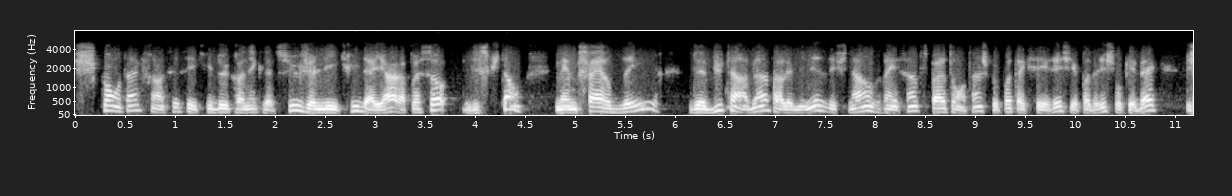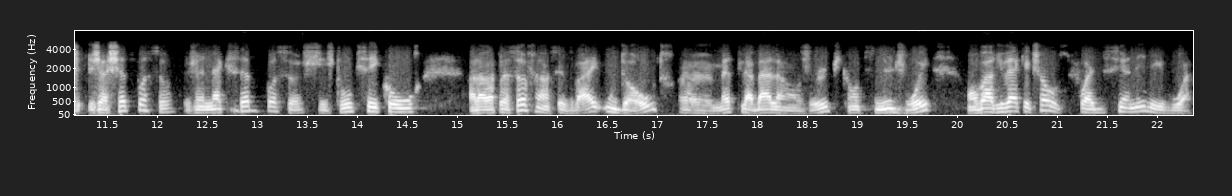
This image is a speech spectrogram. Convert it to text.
Je suis content que Francis ait écrit deux chroniques là-dessus. Je l'ai écrit d'ailleurs. Après ça, discutons. Mais me faire dire de but en blanc par le ministre des Finances, Vincent, tu perds ton temps, je peux pas taxer riche, il n'y a pas de riches au Québec. J'achète pas ça. Je n'accepte pas ça. Je, trouve que c'est court. Alors après ça, Francis Veil ou d'autres euh, mettent la balle en jeu puis continuent de jouer. On va arriver à quelque chose. Il faut additionner les voix.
